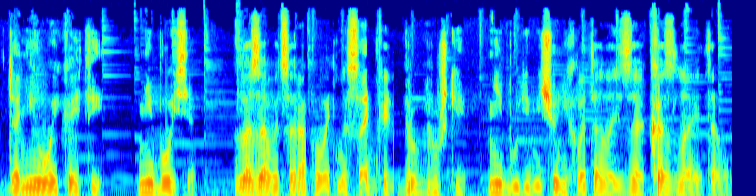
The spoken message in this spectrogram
«Да не ойкай ты, не бойся. Глаза выцарапывать мы с Анькой друг дружке не будем, еще не хватало из-за козла этого».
